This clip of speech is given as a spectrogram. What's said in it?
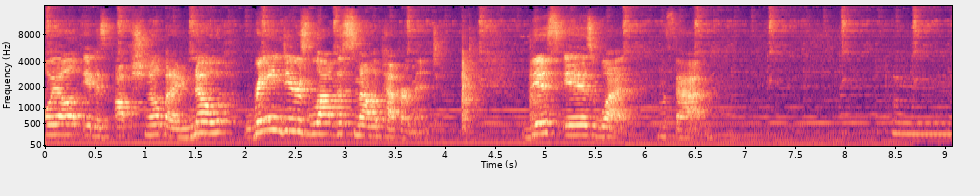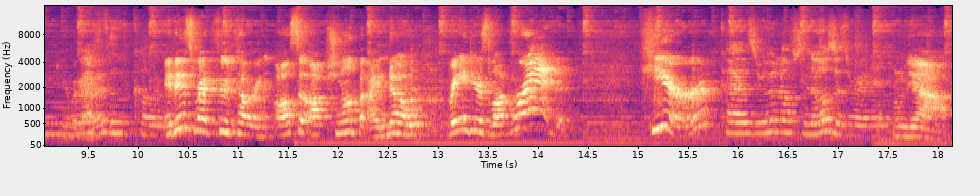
oil. It is optional, but I know reindeers love the smell of peppermint. This is what? What's that? Mm, what red that is? food coloring. It is red food coloring, also optional, but I know reindeers love red. Here, Because Rudolph's nose is red. yeah,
